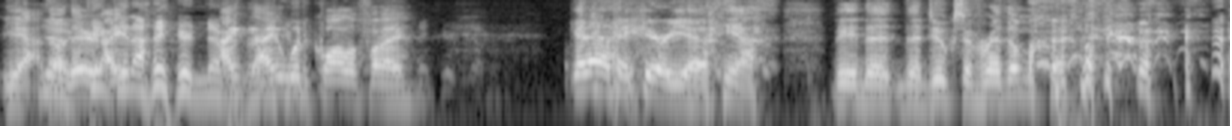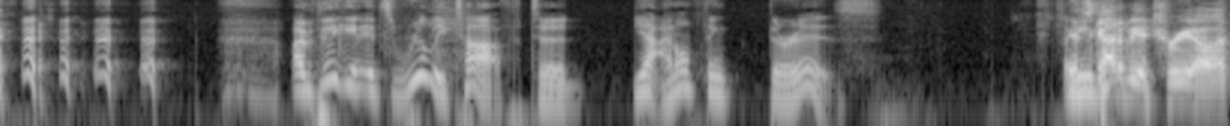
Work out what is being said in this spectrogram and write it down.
Yeah, no, they're, get, I, get out of here. Never. I, I would qualify. Get out of here, yeah, yeah. The the the Dukes of Rhythm. I'm thinking it's really tough to. Yeah, I don't think there is. I it's got to be a trio.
